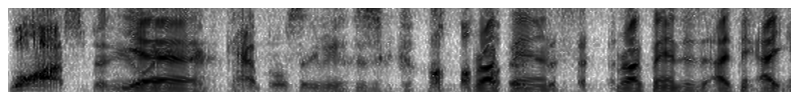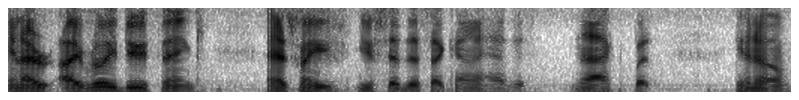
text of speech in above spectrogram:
Wasp, and you're Yeah. like, Capital City Music rock bands rock bands is i think i and i, I really do think and it's funny you've, you've said this i kind of had this knack but you know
